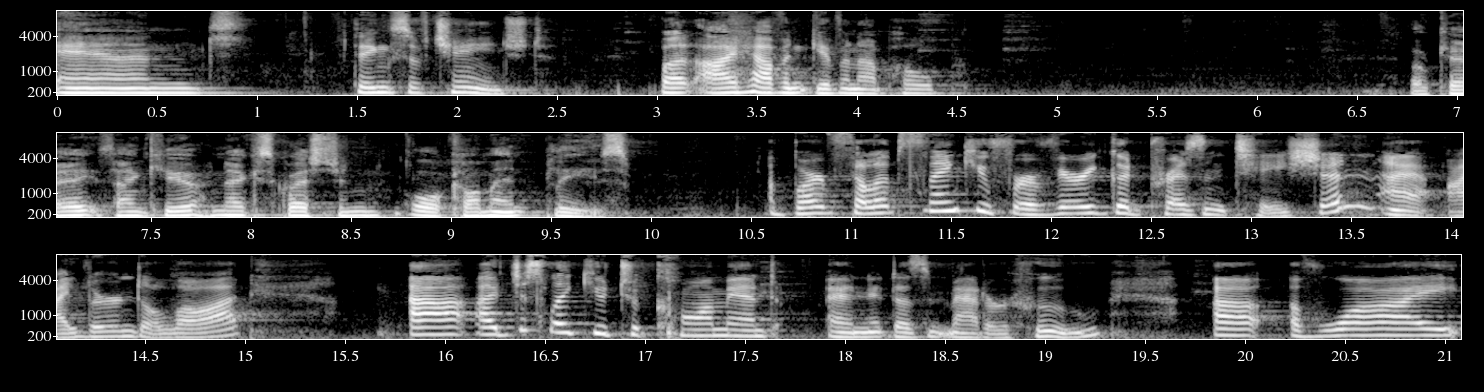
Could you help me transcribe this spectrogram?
and things have changed. But I haven't given up hope. Okay, thank you. Next question or comment, please. Barb Phillips, thank you for a very good presentation. I, I learned a lot. Uh, I'd just like you to comment, and it doesn't matter who, uh, of why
